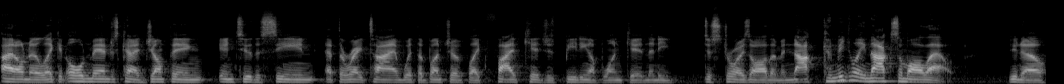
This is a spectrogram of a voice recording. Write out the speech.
I don't know, like an old man just kind of jumping into the scene at the right time with a bunch of like five kids just beating up one kid, and then he destroys all of them and knock conveniently knocks them all out, you know.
